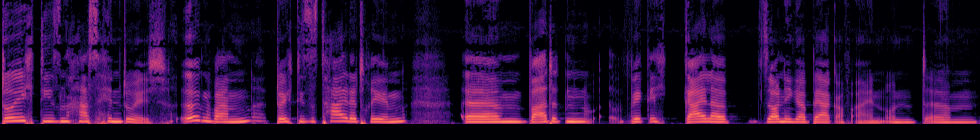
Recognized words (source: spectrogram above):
durch diesen Hass hindurch. Irgendwann, durch dieses Tal der Tränen, ähm, wartet ein wirklich geiler, sonniger Berg auf einen. Und ähm,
